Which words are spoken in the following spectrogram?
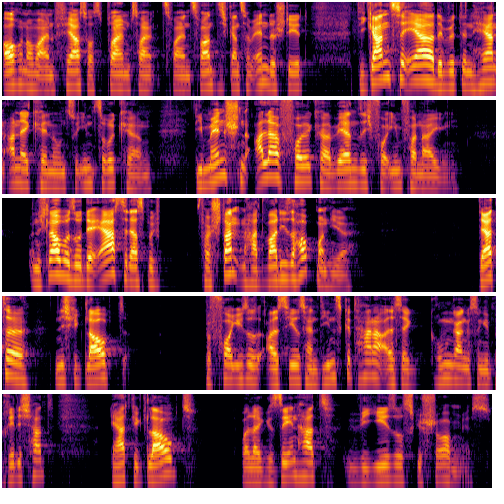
Auch nochmal ein Vers aus Psalm 22 ganz am Ende steht, die ganze Erde wird den Herrn anerkennen und zu ihm zurückkehren. Die Menschen aller Völker werden sich vor ihm verneigen. Und ich glaube, so der Erste, der das verstanden hat, war dieser Hauptmann hier. Der hatte nicht geglaubt, bevor Jesus, als Jesus seinen Dienst getan hat, als er rumgegangen ist und gepredigt hat, er hat geglaubt, weil er gesehen hat, wie Jesus gestorben ist.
